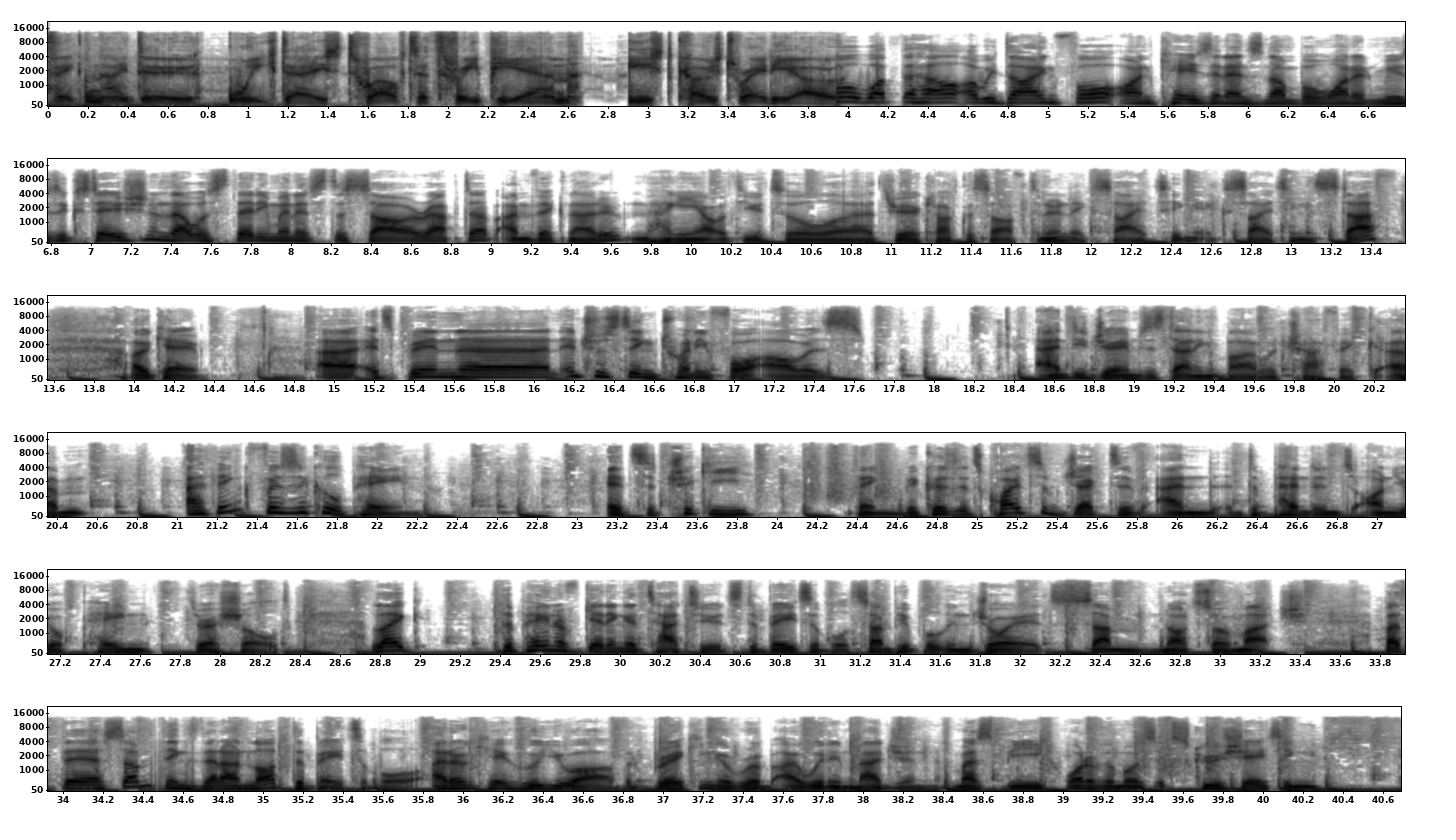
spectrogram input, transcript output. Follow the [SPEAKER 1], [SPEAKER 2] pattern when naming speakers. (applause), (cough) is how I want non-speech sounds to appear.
[SPEAKER 1] Vic Naidoo, weekdays 12 to 3 p.m. East Coast Radio.
[SPEAKER 2] Well, what the hell are we dying for on KZN's number one music station? And that was 30 minutes to sour wrapped up. I'm Vic Naidoo. I'm hanging out with you till uh, 3 o'clock this afternoon. Exciting, exciting stuff. Okay, uh, it's been uh, an interesting 24 hours. Andy James is standing by with traffic. Um, I think physical pain, it's a tricky thing because it's quite subjective and dependent on your pain threshold. Like, the pain of getting a tattoo, it's debatable. Some people enjoy it, some not so much. But there are some things that are not debatable. I don't care who you are, but breaking a rib, I would imagine, must be one of the most excruciating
